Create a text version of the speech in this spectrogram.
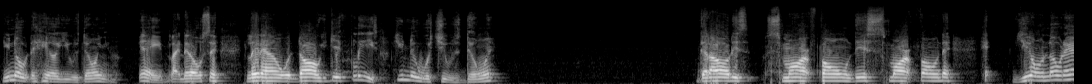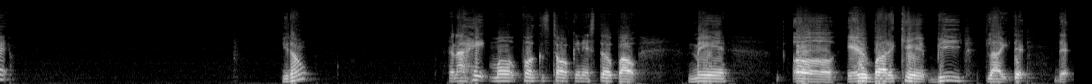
You know what the hell you was doing. Hey, like that old saying, lay down with a dog, you get fleas. You knew what you was doing. Got all this smartphone, this smartphone, that. You don't know that? You don't? And I hate motherfuckers talking that stuff about, man, uh, everybody can't be like that. That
